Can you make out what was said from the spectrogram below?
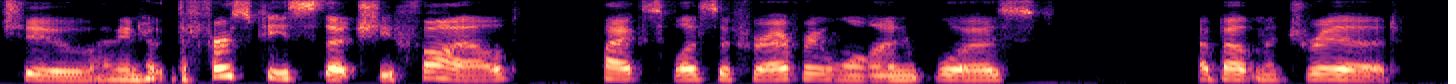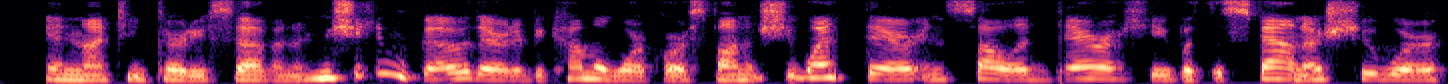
too. I mean, the first piece that she filed, High Explosive for Everyone, was about Madrid in 1937. I mean, she didn't go there to become a war correspondent. She went there in solidarity with the Spanish who were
